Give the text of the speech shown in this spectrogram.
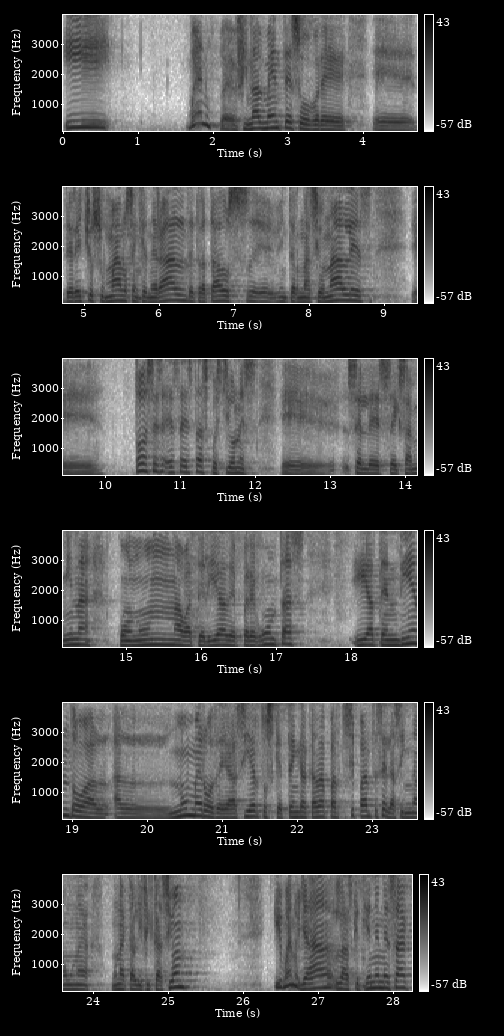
Y, bueno, eh, finalmente sobre derechos humanos en general, de tratados internacionales, eh, todas estas cuestiones eh, se les examina con una batería de preguntas y atendiendo al, número de aciertos que tenga cada participante se le asigna una, una calificación. Y bueno, ya las que tienen esa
